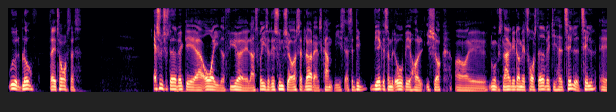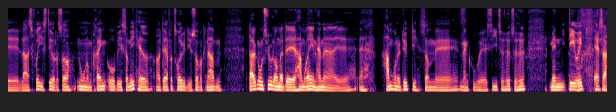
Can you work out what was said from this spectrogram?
ud af det blå, der i torsdags. Jeg synes jo stadigvæk, det er overilet fyre Lars Friis, og det synes jeg også, at lørdagens kamp viste. Altså, det virkede som et OB-hold i chok, og øh, nu har vi snakket lidt om, jeg tror stadigvæk, de havde tillid til øh, Lars Friis. Det var der så nogen omkring OB, som ikke havde, og derfor trykkede de jo så på knappen. Der er jo ikke nogen tvivl om, at øh, Hamren, han er, øh, er hamrende dygtig, som øh, man kunne øh, sige til hø til hø. Men det er jo ikke, altså...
